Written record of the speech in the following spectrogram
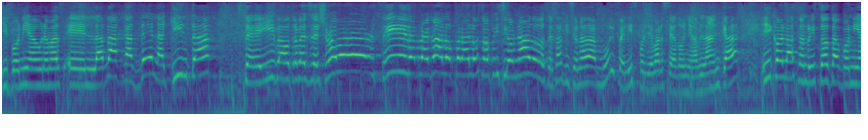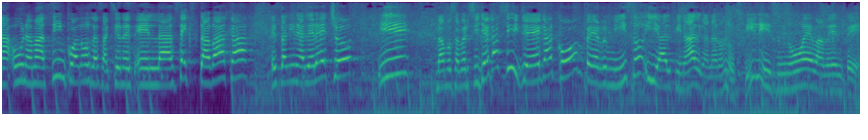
Y ponía una más en la baja de la quinta. Se iba otra vez de Schroeder. Sí, de regalo para los aficionados. Esa aficionada muy feliz por llevarse a Doña Blanca. Y con la sonrisota ponía una más. 5 a 2 las acciones en la sexta baja. Esta línea al derecho. Y vamos a ver si llega. Si llega con permiso. Y al final ganaron los Phillies nuevamente.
